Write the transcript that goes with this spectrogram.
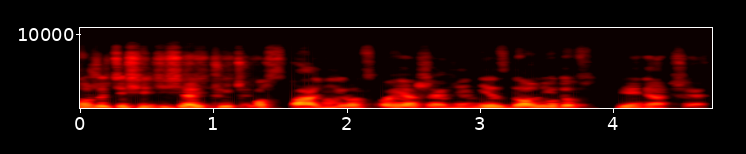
Możecie się dzisiaj czuć ospali, rozkojarzeni, niezdolni do skupienia się.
